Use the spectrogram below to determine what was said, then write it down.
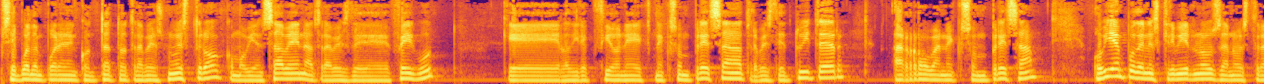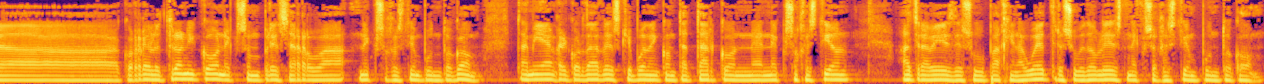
Se pueden poner en contacto a través nuestro, como bien saben, a través de Facebook, que la dirección es Nexompresa, a través de Twitter, arroba Nexompresa, o bien pueden escribirnos a nuestro correo electrónico nexompresa arroba nexogestión.com. También recordarles que pueden contactar con Nexogestión a través de su página web www.nexogestión.com.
